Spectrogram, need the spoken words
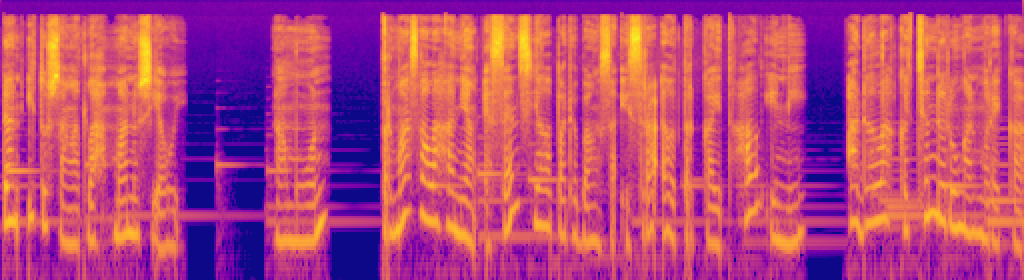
dan itu sangatlah manusiawi. Namun, permasalahan yang esensial pada bangsa Israel terkait hal ini adalah kecenderungan mereka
